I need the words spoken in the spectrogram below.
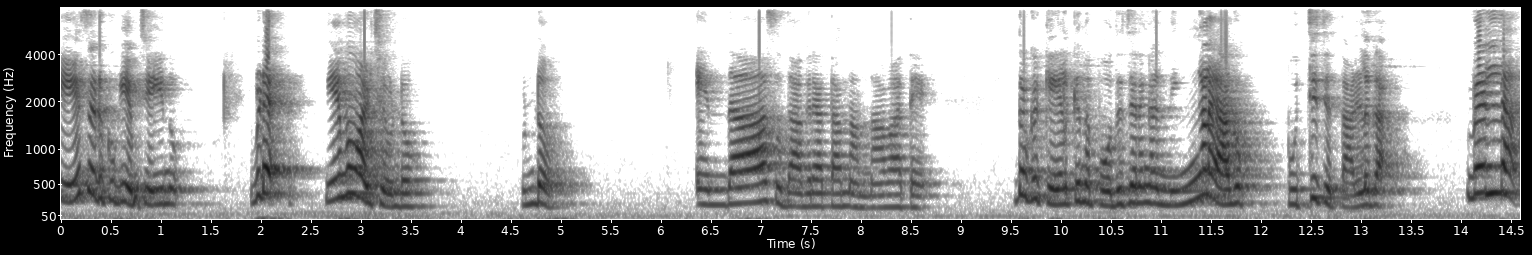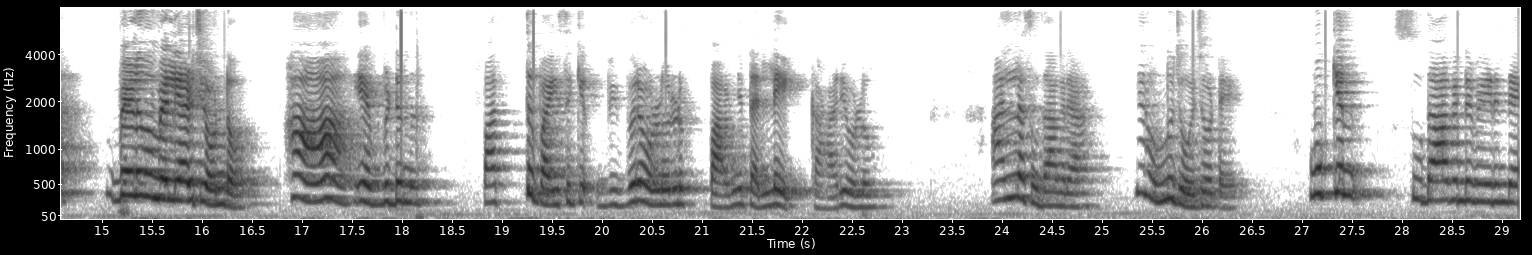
കേസെടുക്കുകയും ചെയ്യുന്നു. ഇവിടെ നിയമവാഴ്ചയുണ്ടോ? ഉണ്ടോ? എന്താ സുധാകരാത്ത നന്നാവാത്തെ? ഇതൊക്കെ കേൾക്കുന്ന പൊതുജനങ്ങൾ നിങ്ങളെ ആകും പുച്ഛിച്ച് തള്ളുക. വെല്ല വെളിവും വെള്ളിയാഴ്ച ഉണ്ടോ? ഹാ എവിടുന്ന്? പത്ത് പൈസയ്ക്ക് വിവരമുള്ളവരോട് പറഞ്ഞിട്ടല്ലേ കാര്യമുള്ളൂ. അല്ല സുധാകര ഞാൻ ഒന്ന് ചോദിച്ചോട്ടെ. മുഖ്യൻ സുധാകരന്റെ വീടിന്റെ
